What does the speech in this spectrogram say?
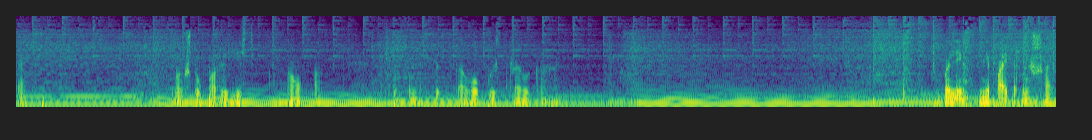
Так. Много что у пары есть а, способность того быстрое выгорание. Блин, мне Пайпер мешает.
